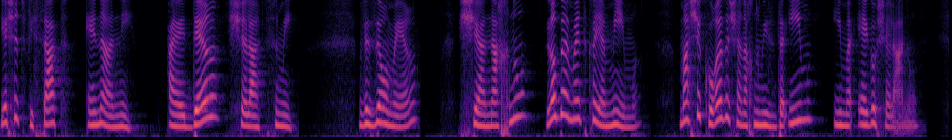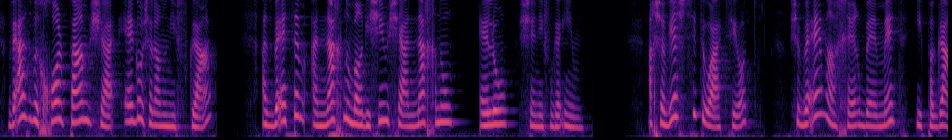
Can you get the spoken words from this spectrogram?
יש את תפיסת אין האני, ההיעדר של העצמי. וזה אומר שאנחנו לא באמת קיימים. מה שקורה זה שאנחנו מזדהים עם האגו שלנו. ואז בכל פעם שהאגו שלנו נפגע, אז בעצם אנחנו מרגישים שאנחנו אלו שנפגעים. עכשיו, יש סיטואציות שבהם האחר באמת ייפגע.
